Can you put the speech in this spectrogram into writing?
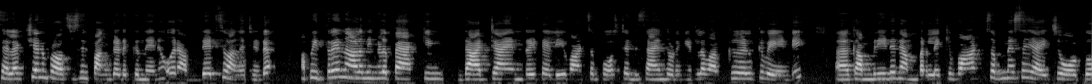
സെലക്ഷൻ പ്രോസസ്സിൽ പങ്കെടുക്കുന്നതിന് ഒരു അപ്ഡേറ്റ്സ് വന്നിട്ടുണ്ട്. അപ്പൊ ഇത്രയും നാൾ നിങ്ങൾ packing data entry tele WhatsApp poster design തുടങ്ങിയിട്ടുള്ള വർക്കുകൾക്ക് വേണ്ടി കമ്പനിയുടെ നമ്പറിലേക്ക് വാട്സപ്പ് മെസ്സേജ് അയച്ച് ഓട്ടോ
